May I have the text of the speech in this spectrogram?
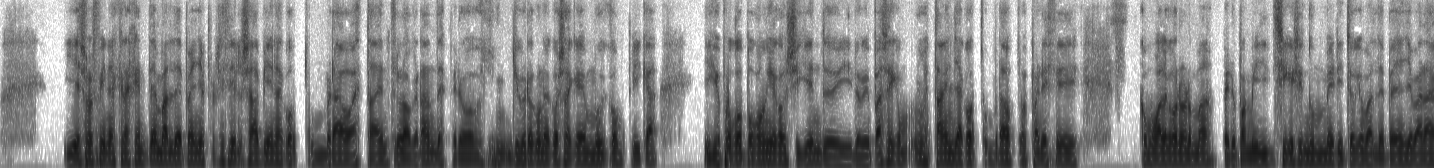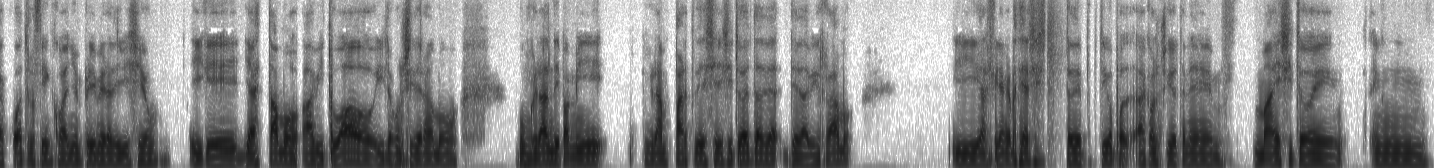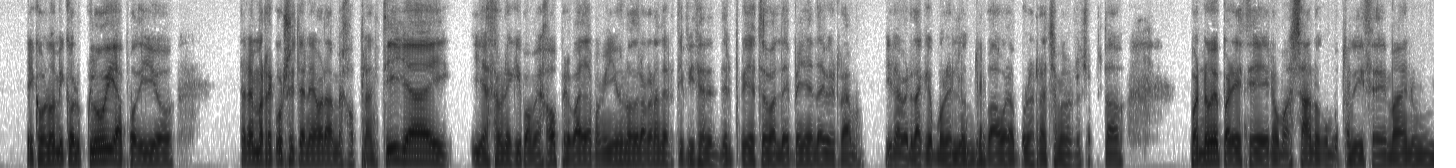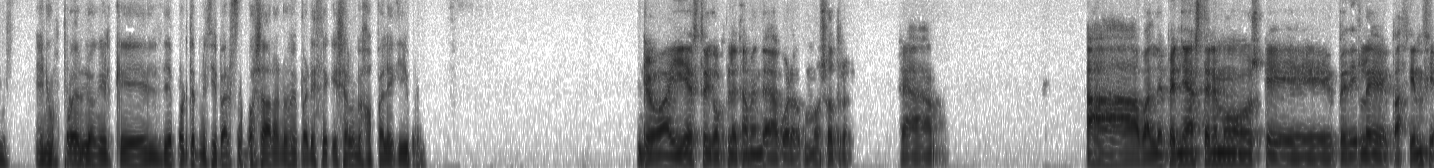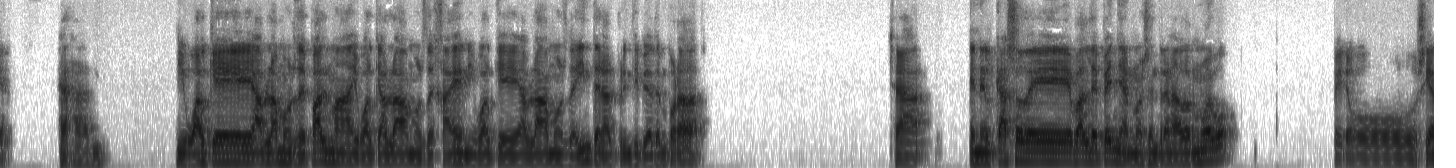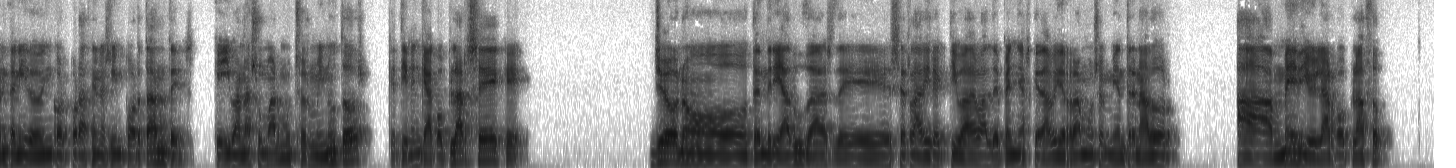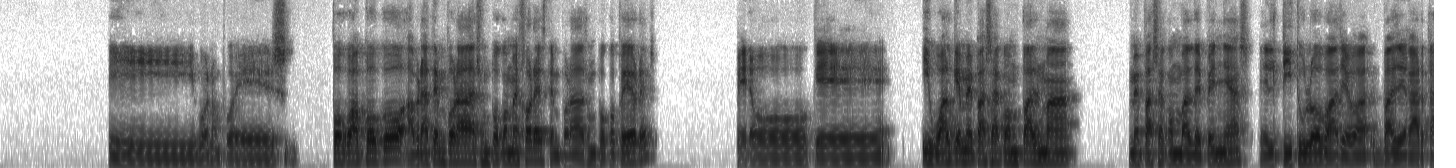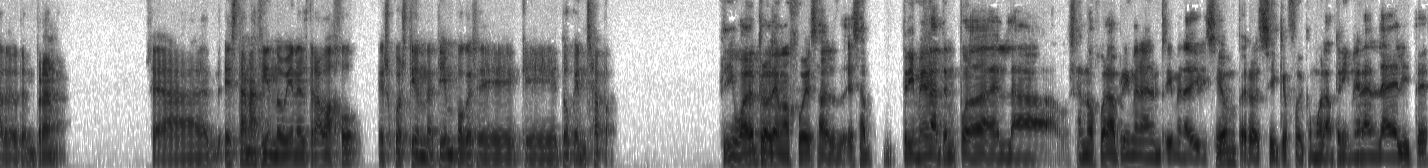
Y eso al final es que la gente en Valdepeñas, por decirlo, se ha bien acostumbrado a estar entre los grandes, pero yo creo que una cosa que es muy complicada y que poco a poco han ido consiguiendo. Y lo que pasa es que como están ya acostumbrados, pues parece como algo normal, pero para mí sigue siendo un mérito que Valdepeñas llevará cuatro o cinco años en primera división y que ya estamos habituados y lo consideramos un grande. Y para mí, gran parte de ese éxito es de, David Ramos. Y al final, gracias a ese éxito deportivo, po- ha conseguido tener más éxito en, económico el club y ha podido tenemos recursos y tener ahora mejor plantilla y, hacer un equipo mejor, pero vaya, para mí uno de los grandes artífices del, del proyecto de Valdepeña es David Ramos. Y la verdad que ponerlo en duda ahora por una racha malos resultados, pues no me parece lo más sano, como tú dices, más en un, en un pueblo en el que el deporte principal es fútbol sala, no me parece que sea lo mejor para el equipo. Yo ahí estoy completamente de acuerdo con vosotros. O sea, a Valdepeñas tenemos que pedirle paciencia. Igual que hablamos de Palma, igual que hablábamos de Jaén, igual que hablábamos de Inter al principio de temporada. O sea, en el caso de Valdepeñas no es entrenador nuevo, pero sí han tenido incorporaciones importantes que iban a sumar muchos minutos, que tienen que acoplarse, que yo no tendría dudas de ser la directiva de Valdepeñas que David Ramos es mi entrenador a medio y largo plazo. Y bueno, pues poco a poco habrá temporadas un poco mejores, temporadas un poco peores, pero que igual que me pasa con Palma, me pasa con Valdepeñas, el título va a, llevar- va a llegar tarde o temprano. O sea, están haciendo bien el trabajo, es cuestión de tiempo que se que toquen chapa. igual el problema fue esa, esa primera temporada en la, o sea, no fue la primera en primera división, pero sí que fue como la primera en la élite,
